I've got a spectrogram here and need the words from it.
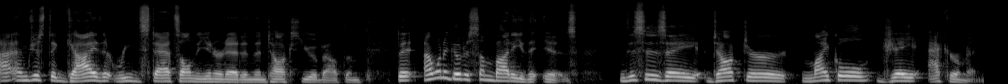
I'm just a guy that reads stats on the internet and then talks to you about them but I want to go to somebody that is. This is a Dr. Michael J. Ackerman.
